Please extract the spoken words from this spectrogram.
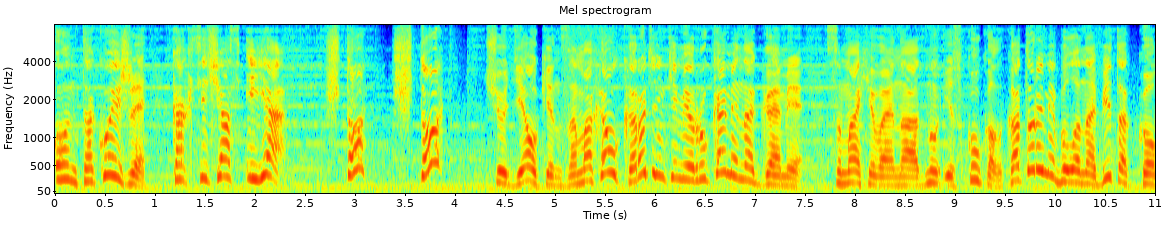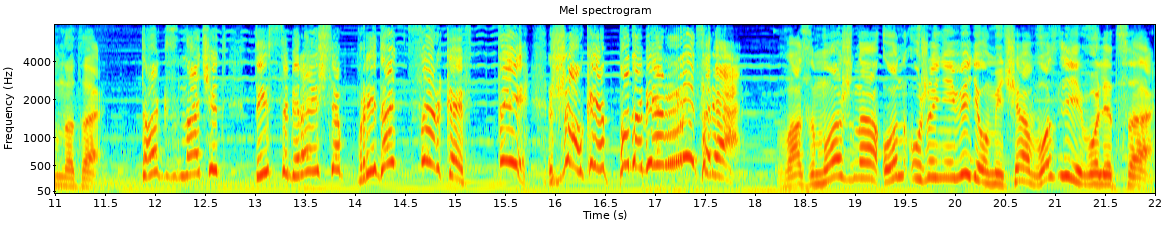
Он такой же, как сейчас и я!» «Что? Что?» Чуделкин замахал коротенькими руками-ногами, смахивая на одну из кукол, которыми была набита комната. «Так значит, ты собираешься предать церковь? Ты, жалкое подобие рыцаря!» Возможно, он уже не видел меча возле его лица.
